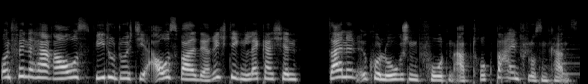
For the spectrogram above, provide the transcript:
und finde heraus, wie du durch die Auswahl der richtigen Leckerchen seinen ökologischen Pfotenabdruck beeinflussen kannst.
